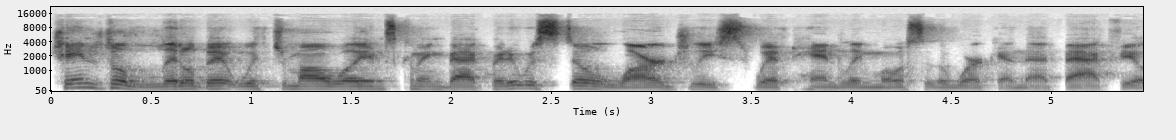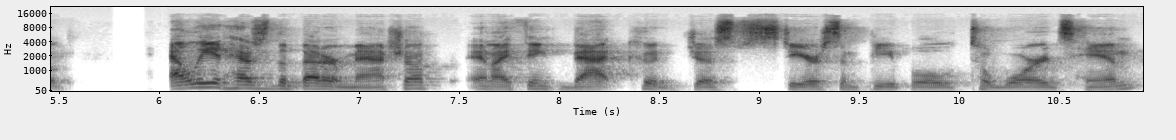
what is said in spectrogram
changed a little bit with Jamaal Williams coming back, but it was still largely Swift handling most of the work in that backfield. Elliott has the better matchup, and I think that could just steer some people towards him,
